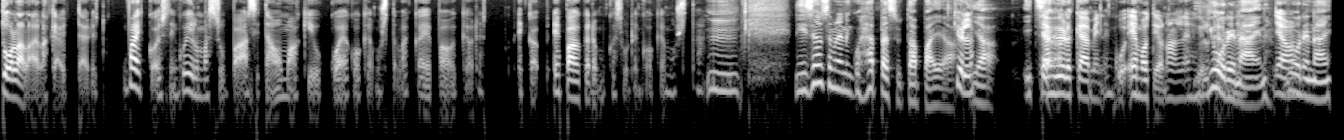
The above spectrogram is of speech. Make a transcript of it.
tuolla lailla käyttäydyt, vaikka olisi niin kuin vaan sitä omaa kiukkua ja kokemusta, vaikka epäoikeudet, epä- epäoikeudenmukaisuuden kokemusta. mm, niin se on semmoinen niin kuin häpäisytapa ja, Kyllä. ja itse Ja hylkääminen, kuin emotionaalinen hylkääminen. Juuri näin, Joo. juuri näin.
